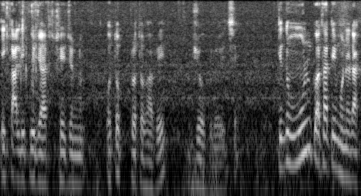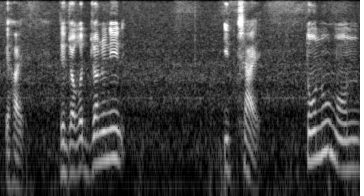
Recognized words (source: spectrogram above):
এই কালী পূজার সেই জন্য ওতপ্রোতভাবে যোগ রয়েছে। কিন্তু মূল কথাটি মনে রাখতে হয় যে, জগজ্জননীর ইচ্ছায় তনু মন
